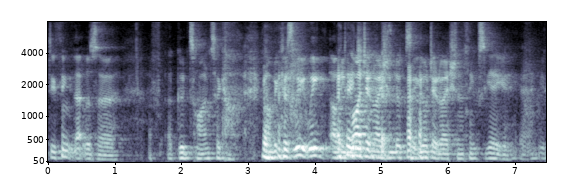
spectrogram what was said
Do you think that was a a, a good time to go. well, because we, we I mean, my generation looks at your generation and thinks, yeah, you, you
